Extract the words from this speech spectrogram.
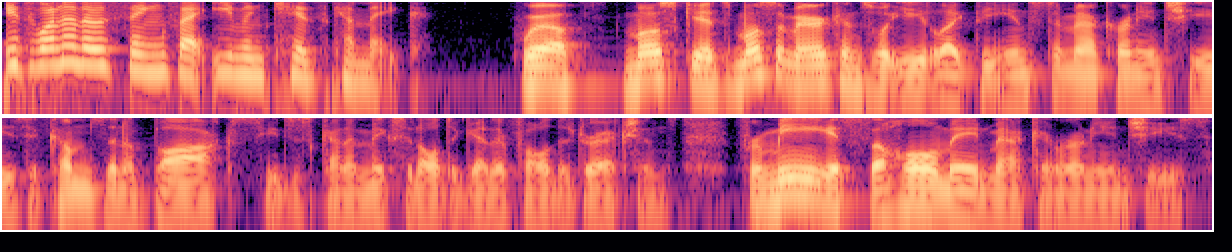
It's one of those things that even kids can make. Well, most kids, most Americans will eat like the instant macaroni and cheese. It comes in a box. You just kind of mix it all together, follow the directions. For me, it's the homemade macaroni and cheese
